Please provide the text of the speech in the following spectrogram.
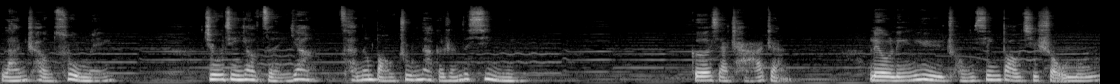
兰场蹙眉，究竟要怎样才能保住那个人的性命？搁下茶盏，柳灵玉重新抱起手炉，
